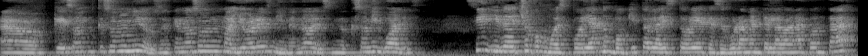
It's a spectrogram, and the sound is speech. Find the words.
ah, que, son, que son unidos, o sea, que no son mayores ni menores, sino que son iguales. Sí, y de hecho, como spoileando un poquito la historia que seguramente la van a contar,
